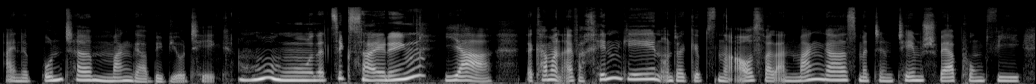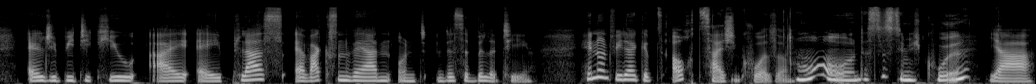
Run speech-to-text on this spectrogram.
eine bunte Manga-Bibliothek. Oh, that's exciting. Ja, da kann man einfach hingehen und da gibt es eine Auswahl an Mangas mit dem Themenschwerpunkt wie LGBTQIA, Erwachsenwerden und Disability. Hin und wieder gibt es auch Zeichenkurse. Oh, das ist ziemlich cool. Ja,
